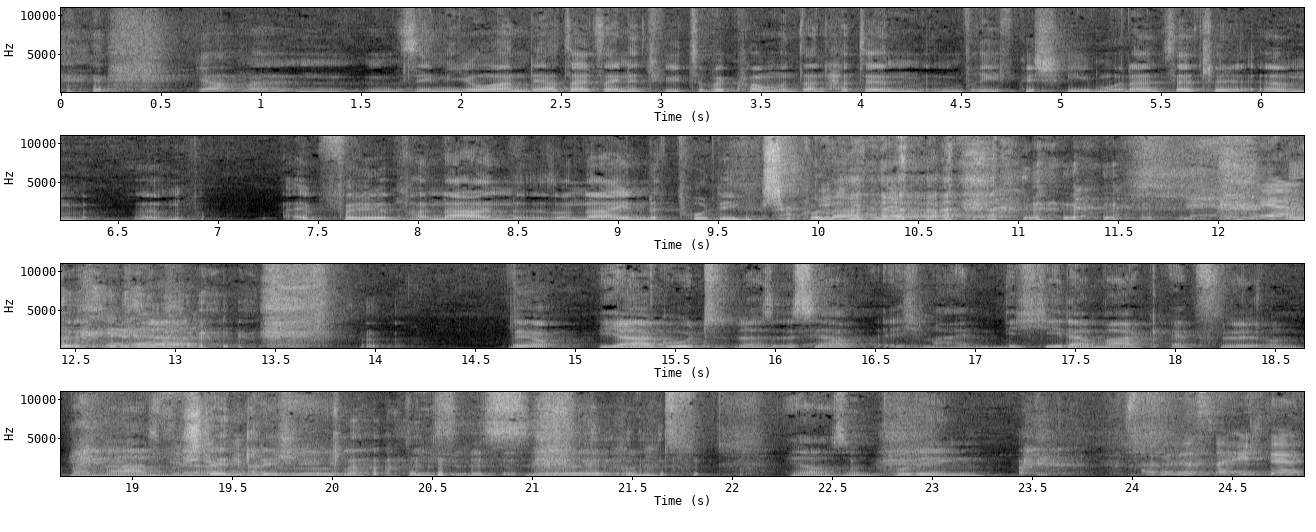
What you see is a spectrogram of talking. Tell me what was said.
gab mal einen, einen Senioren, der hat halt seine Tüte bekommen und dann hat er einen, einen Brief geschrieben oder einen Zettel, ähm, ähm, Äpfel, Bananen. So nein, Pudding, Schokolade, ja. ja, genau. Ja. ja, gut, das ist ja, ich meine, nicht jeder mag Äpfel und Bananen. Ne? Verständlich, ne? also, klar. Das ist, äh, und ja, so ein Pudding. Aber das war echt der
